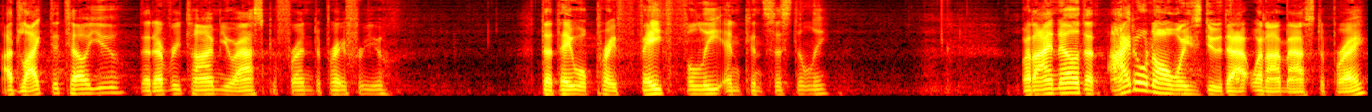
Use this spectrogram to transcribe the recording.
I'd like to tell you that every time you ask a friend to pray for you, that they will pray faithfully and consistently. But I know that I don't always do that when I'm asked to pray.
